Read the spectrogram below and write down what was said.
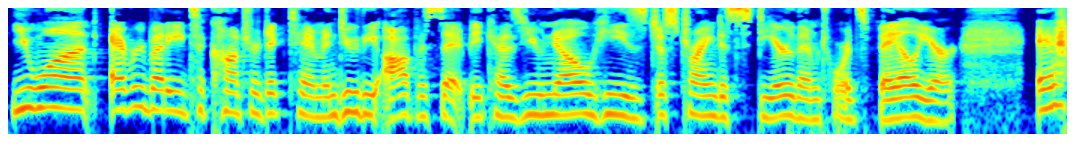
you want everybody to contradict him and do the opposite because you know he's just trying to steer them towards failure.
